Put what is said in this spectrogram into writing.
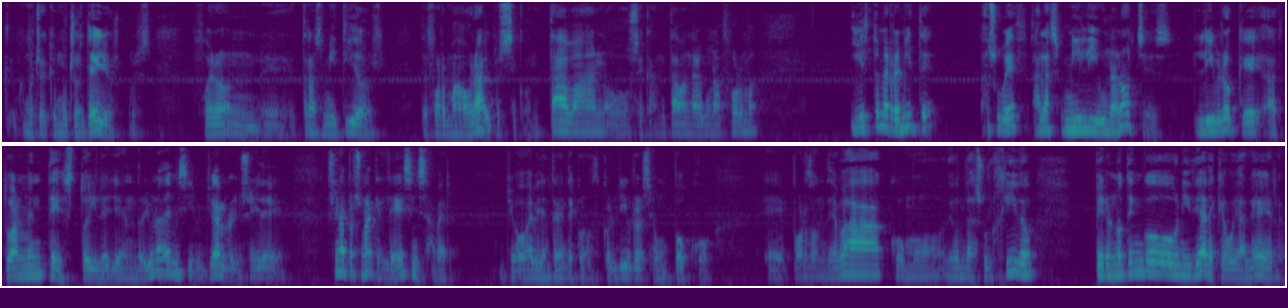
que muchos de ellos pues, fueron eh, transmitidos de forma oral, pues se contaban o se cantaban de alguna forma. Y esto me remite, a su vez, a las mil y una noches, libro que actualmente estoy leyendo. Y una de mis... Yo, yo soy, de, soy una persona que lee sin saber. Yo evidentemente conozco el libro, sé un poco eh, por dónde va, cómo, de dónde ha surgido, pero no tengo ni idea de qué voy a leer.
